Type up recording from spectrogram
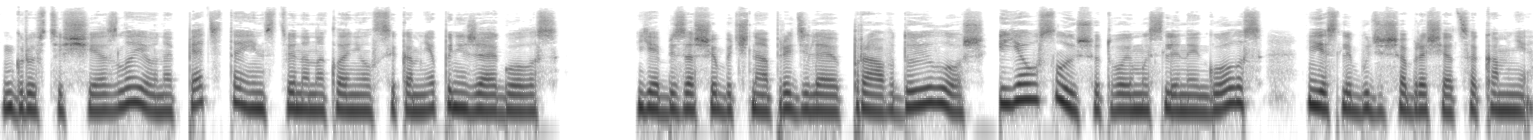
Грусть исчезла, и он опять таинственно наклонился ко мне, понижая голос. Я безошибочно определяю правду и ложь, и я услышу твой мысленный голос, если будешь обращаться ко мне.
